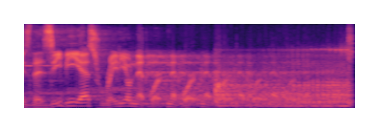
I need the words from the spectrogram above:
is the ZBS Radio Network. Network. Network. Network. Network.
